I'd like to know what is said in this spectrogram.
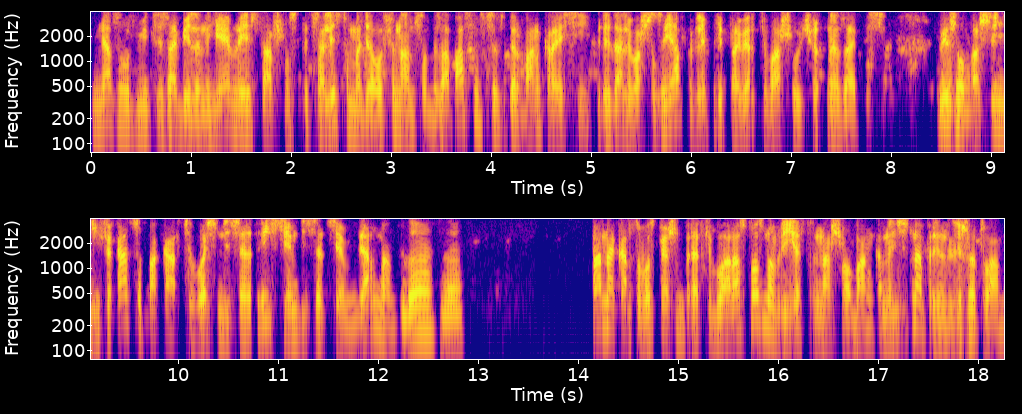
Меня зовут Дмитрий Забелин, я являюсь старшим специалистом отдела финансовой безопасности Сбербанка России. Передали вашу заявку для перепроверки вашей учетной записи. Вижу, прошли идентификацию по карте 8377, верно? Да, да. Данная карта в успешном порядке была распознана в реестре нашего банка, она действительно принадлежит вам.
